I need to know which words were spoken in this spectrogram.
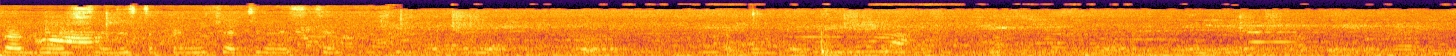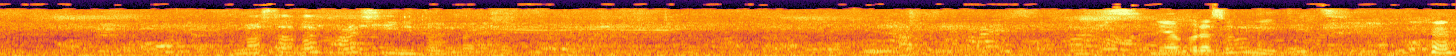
Прогулочной достопримечательности. У нас даже в России не толкались. Необразованные дети.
